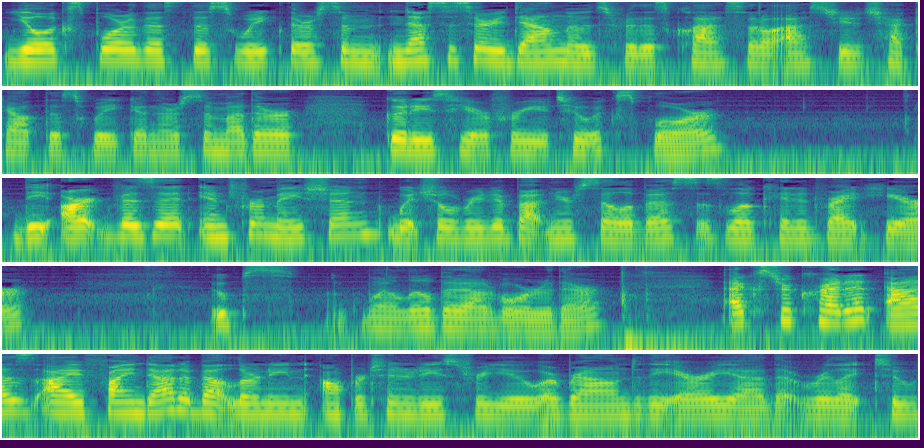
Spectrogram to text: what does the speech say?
You'll explore this this week. There's some necessary downloads for this class that I'll ask you to check out this week, and there's some other goodies here for you to explore. The art visit information, which you'll read about in your syllabus, is located right here. Oops, went a little bit out of order there. Extra credit as I find out about learning opportunities for you around the area that relate to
